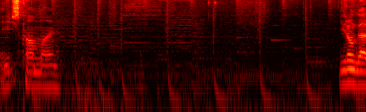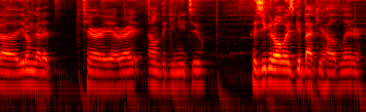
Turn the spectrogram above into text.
Yeah, you just calm mine. You don't gotta you don't gotta Tera yet, right? I don't think you need to, because you could always get back your health later.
